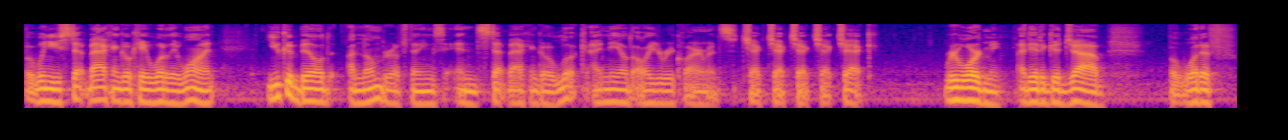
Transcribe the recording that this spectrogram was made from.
But when you step back and go okay what do they want? you could build a number of things and step back and go look i nailed all your requirements. Check check check check check. Reward me. I did a good job. But what if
